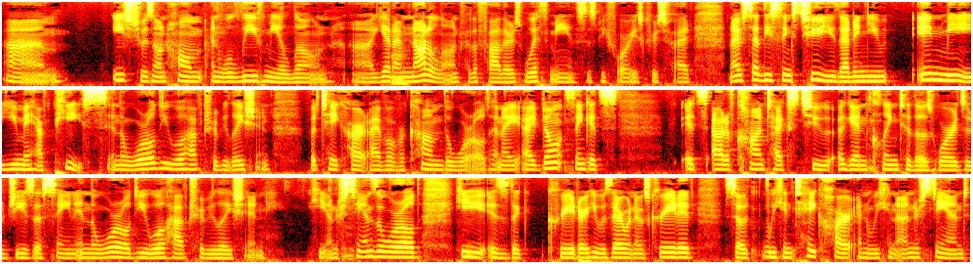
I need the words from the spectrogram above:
Um, each to his own home and will leave me alone. Uh, yet mm. I'm not alone, for the Father is with me. This is before he's crucified. And I've said these things to you that in you, in me, you may have peace. In the world, you will have tribulation, but take heart, I've overcome the world. And I, I don't think it's it's out of context to again cling to those words of Jesus saying, "In the world, you will have tribulation." He understands the world. He is the creator. He was there when it was created. So we can take heart and we can understand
